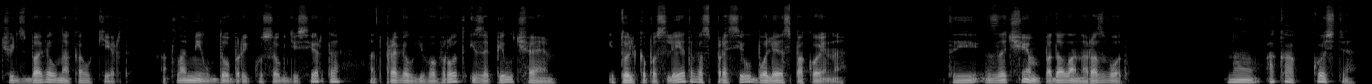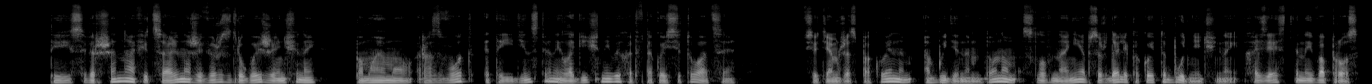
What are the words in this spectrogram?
Чуть сбавил накал Кирт. Отломил добрый кусок десерта, отправил его в рот и запил чаем. И только после этого спросил более спокойно. Ты зачем подала на развод? Ну, а как, Костя? Ты совершенно официально живешь с другой женщиной. По-моему, развод – это единственный логичный выход в такой ситуации. Все тем же спокойным, обыденным тоном, словно они обсуждали какой-то будничный, хозяйственный вопрос,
